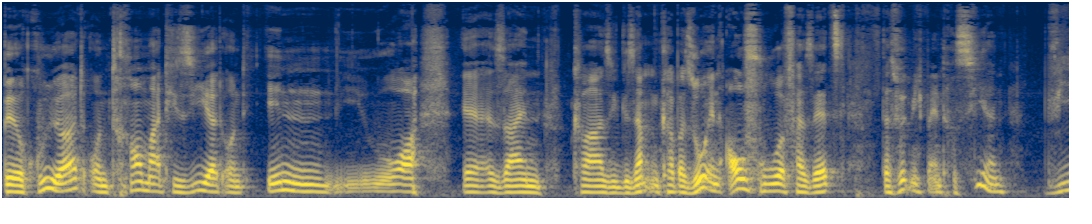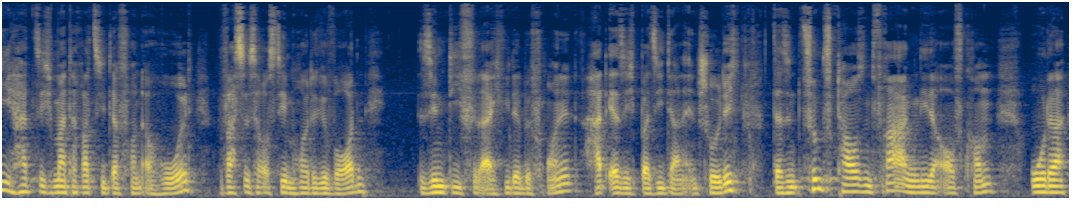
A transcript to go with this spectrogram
berührt und traumatisiert und in oh, seinen quasi gesamten Körper so in Aufruhr versetzt. Das würde mich mal interessieren. Wie hat sich Materazzi davon erholt? Was ist aus dem heute geworden? Sind die vielleicht wieder befreundet? Hat er sich bei sie dann entschuldigt? Da sind 5000 Fragen, die da aufkommen. Oder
